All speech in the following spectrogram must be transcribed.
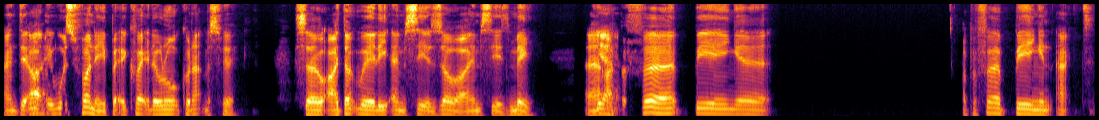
and it, uh, it was funny, but it created an awkward atmosphere. So I don't really MC as Zorro. I MC as me. Uh, I prefer being a. I prefer being an act,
